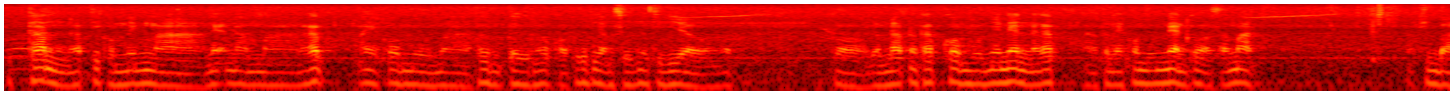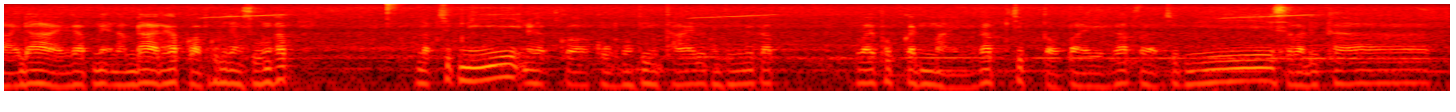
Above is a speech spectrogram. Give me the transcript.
ทุกท่านนะครับที่คอมเมนต์มาแนะนำมานะครับให้ข้อมูลมาเพิ่มเติมนะครับขอบพระคุณอย่างสูงในทีเดียวนะครับ ก็ยอมรับนะครับข้อมูลไม่แน่นนะครับหากตอนไหนข้อมูลแน่นก็สามารถอธิบายได้นะครับ แนะนำได้นะครับขอบพระคุณอย่างสูงครับสำหรับคลิปนี้นะครับก็คงต้องทิ้งท้ายด้วยกันตรงนี้นะครับ ไว้พบกันใหม่รับชิปต่อไปครับสำหรับชิปนี้ สวัสดีครับ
